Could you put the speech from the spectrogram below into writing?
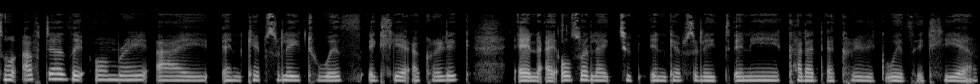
So after the ombre, I encapsulate with a clear acrylic and I also like to encapsulate any colored acrylic with a clear.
